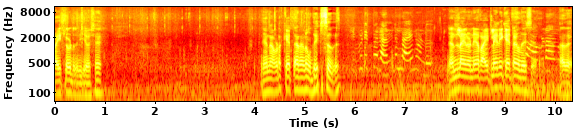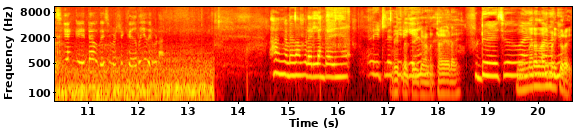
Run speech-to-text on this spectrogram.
റൈറ്റിലോട്ട് തിരിക്കുക പക്ഷേ ഞാൻ അവിടെ കയറ്റാനാണ് ഉദ്ദേശിച്ചത്. രണ്ട് ലൈനുണ്ട് ഉണ്ട്. ഞാൻ റൈറ്റ് ലൈനിൽ കയറ്റാൻ ഉദ്ദേശിച്ചത്. അതെ. അങ്ങനെ നമ്മളെല്ലാം കഴിഞ്ഞ വീട്ടിലെത്തിയിരിക്കുകയാണ്. ഫുഡ് കഴിച്ചു മണിക്കൂറായി.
